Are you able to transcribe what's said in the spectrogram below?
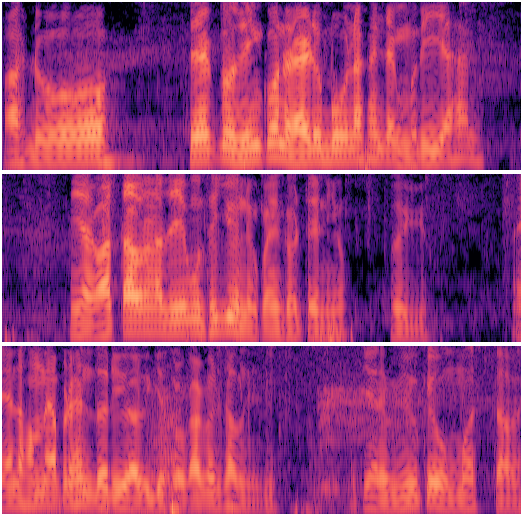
પાડો શેક તો ઝીંકો ને રાયડું બહુ નાખે ને ક્યાંક મરી ગયા ને. યાર, વાતાવરણ આજે એવું થઈ ગયું ને, કંઈ ઘટે નહીં થઈ ગયું. અહીંયા અમે આપણે છે ને દરિયો આવી ગયો, થોડોક આગળ જાવ ને અત્યારે વ્યૂ કેવું મસ્ત આવે.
